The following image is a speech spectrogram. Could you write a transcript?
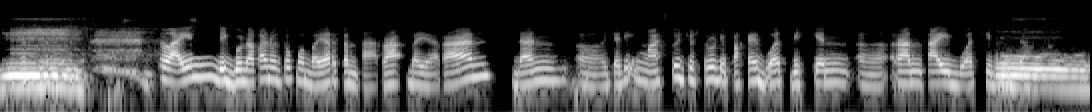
hmm. selain digunakan untuk membayar tentara bayaran dan uh, jadi emas tuh justru dipakai buat bikin uh, rantai buat si budak. Uh.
